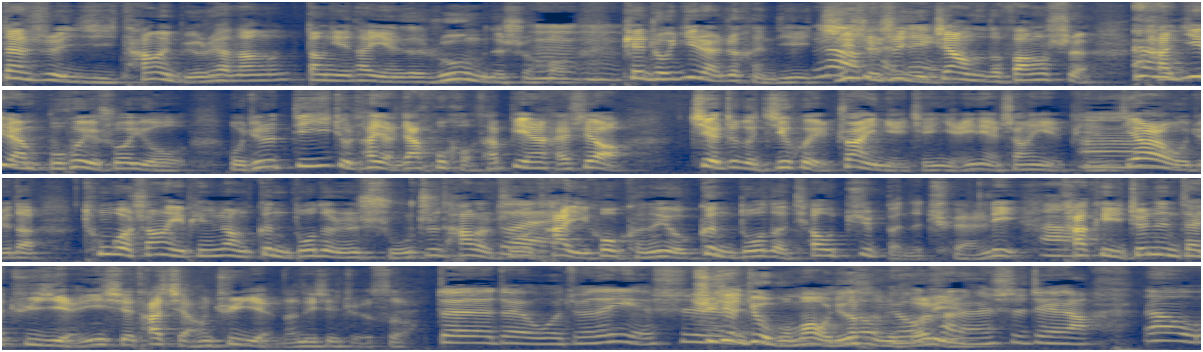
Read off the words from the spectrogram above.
但是以他们，比如说像当当年他演的《Room》的时候，片酬依然是很低，即使是以这样子的方式，他依然不会说有。我觉得第一就是他养家糊口，他必然还是要。借这个机会赚一点钱，演一点商业片。第二，我觉得通过商业片让更多的人熟知他了之后，他以后可能有更多的挑剧本的权利，他可以真正再去演一些他想要去演的那些角色。对对对，我觉得也是。曲线救国嘛，我觉得很合理。有可能是这样。那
